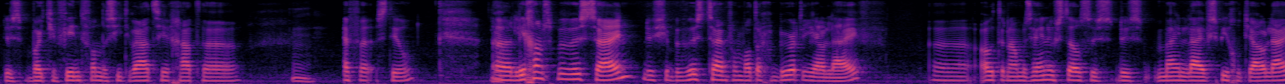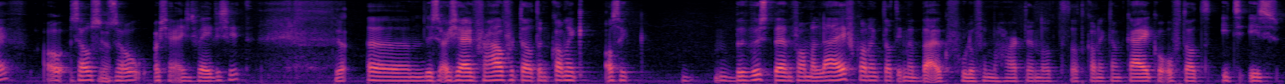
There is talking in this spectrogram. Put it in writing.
Dus wat je vindt van de situatie gaat eh, Hmm. even stil. Ja. Eh, lichaamsbewustzijn, dus je bewustzijn van wat er gebeurt in jouw lijf. Eh, autonome zenuwstelsel, dus, dus mijn lijf spiegelt jouw lijf. O, zelfs Ja. zo als jij in Zweden zit. Ja. Ehm, dus als jij een verhaal vertelt, dan kan ik, als ik bewust ben van mijn lijf, kan ik dat in mijn buik voelen of in mijn hart. En dat, dat kan ik dan kijken of dat iets is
